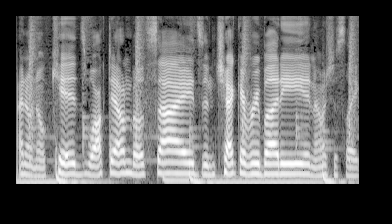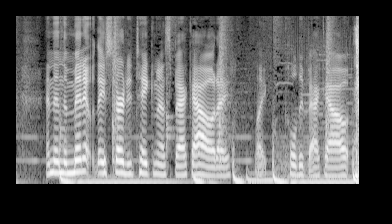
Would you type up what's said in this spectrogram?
I don't know, kids walk down both sides and check everybody and I was just like and then the minute they started taking us back out, I like pulled it back out.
